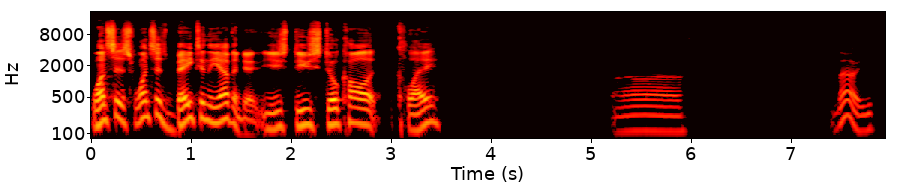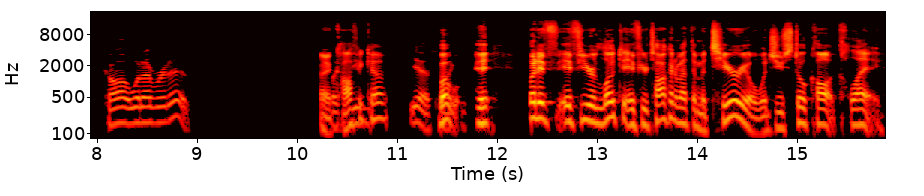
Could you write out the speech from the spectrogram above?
Once it's once it's baked in the oven, do you do you still call it clay? Uh, no, you call it whatever it is. A Like coffee you- cup? Yes. But it, but if if you're looking if you're talking about the material, would you still call it clay?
